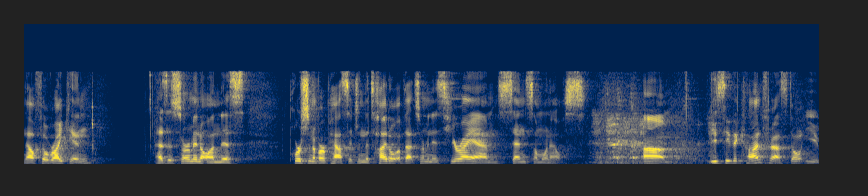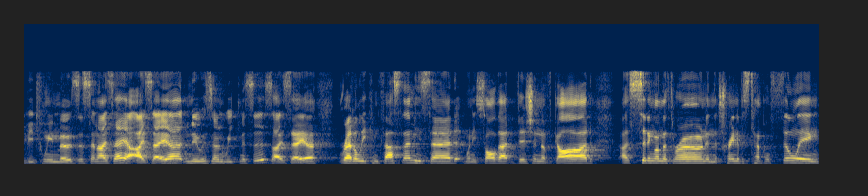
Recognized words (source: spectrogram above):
Now, Phil Ryken has a sermon on this portion of our passage, and the title of that sermon is Here I Am, Send Someone Else. um, you see the contrast, don't you, between Moses and Isaiah? Isaiah knew his own weaknesses. Isaiah readily confessed them. He said, when he saw that vision of God uh, sitting on the throne and the train of his temple filling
